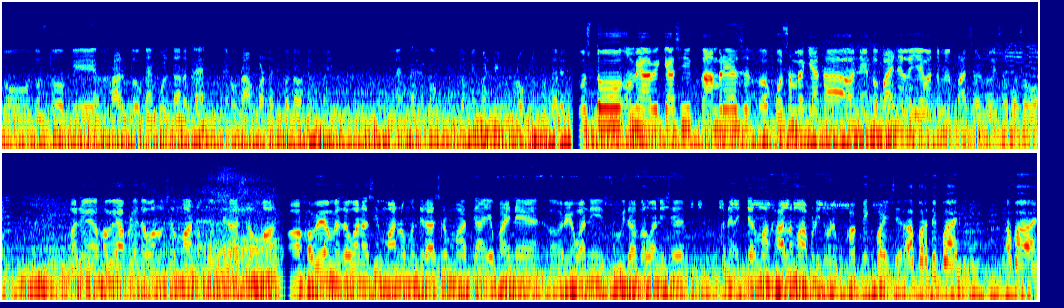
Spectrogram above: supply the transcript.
તો દોસ્તો એ હાલ તો કાંઈ બોલતા નથી એનું નામ પણ નથી બતાવતા એવું કાંઈ. તમે કન્ટિન્યુ બ્લોગને જોતા રહેજો. દોસ્તો, અમે આવી ગયા છીએ કામરેજ કોસંબા ગયા હતા અને એક ભાઈને લઈ આવ્યા. તમે પાછળ જોઈ શકો છો. અને હવે આપણે જવાનું છે માનવ મંદિર આશ્રમમાં. હવે અમે જવાના છીએ માનવ મંદિર આશ્રમમાં. ત્યાં એ ભાઈને રહેવાની સુવિધા કરવાની છે. અને અત્યારમાં હાલમાં આપણી જોડે પ્રતિકભાઈ છે. હા, પ્રતિકભાઈ. હા, ભાઈ.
